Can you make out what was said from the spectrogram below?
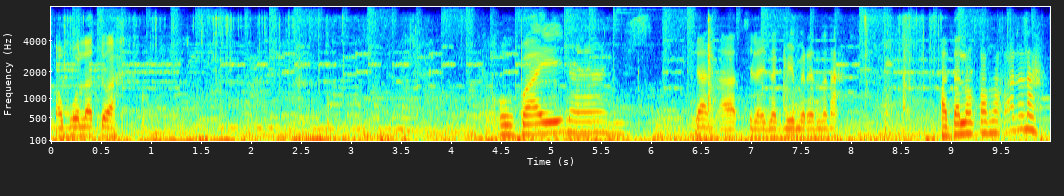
Pamula to ah. Kubay nice. Yan, at sila ay nagmemerenda na. Padalang pa maka ano na.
